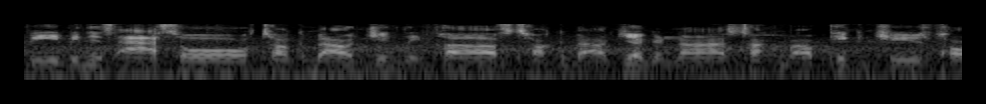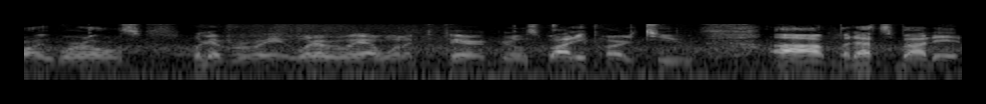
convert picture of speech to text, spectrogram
be, be this asshole, talk about Jigglypuffs, talk about Juggernauts, talk about Pikachu's, Poliwhirls, whatever way, whatever way I want to compare a girl's body part to. Uh, but that's about it.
